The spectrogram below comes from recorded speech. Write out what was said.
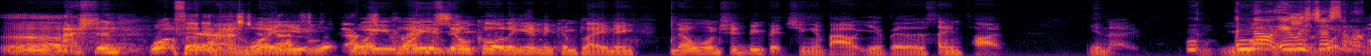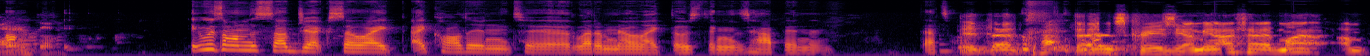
Ugh. Ashton, what's up, Yeah, man? Ashton, why are you that's- why, that's you why are you still crazy. calling in and complaining? No one should be bitching about you, but at the same time, you know, you no, it was just what you uh, might have done. it was on the subject, so I I called in to let him know like those things happen, and that's all. It, that that is crazy. I mean, I've had my um,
